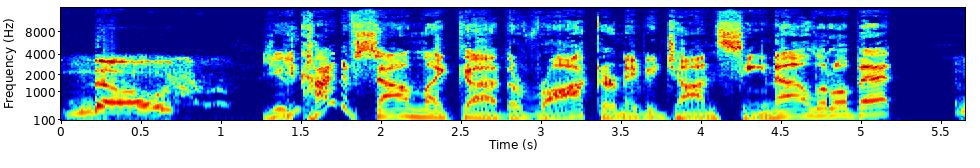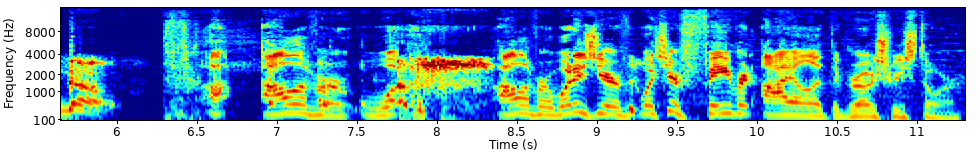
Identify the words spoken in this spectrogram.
no, You, kind of sound like uh, The Rock or maybe John Cena a little bit. no. Uh, Oliver, what? Oliver, what is your what's your favorite aisle at the grocery store?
